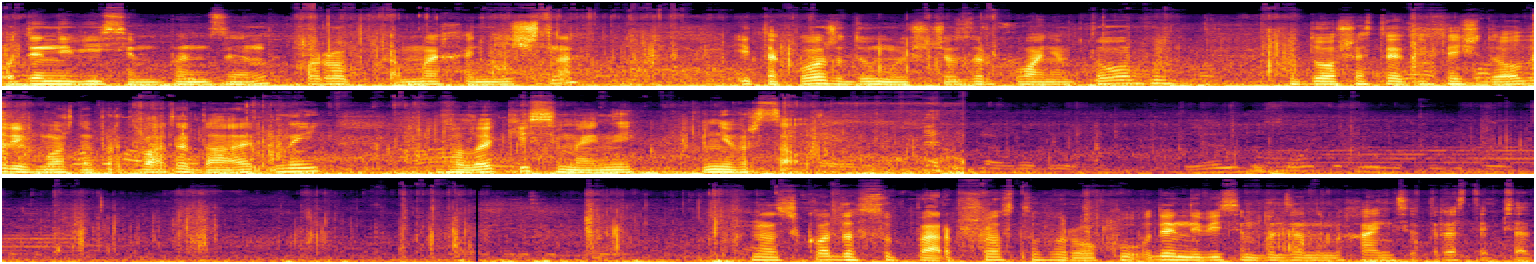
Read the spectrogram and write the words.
1,8 бензин, коробка механічна. І також думаю, що з урахуванням торгу до 6 тисяч доларів можна придбати даний великий сімейний універсал. У нас шкода Superb 6 року, 1,8 бензин на механіці 350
